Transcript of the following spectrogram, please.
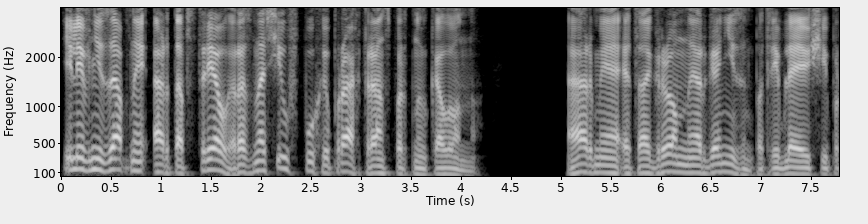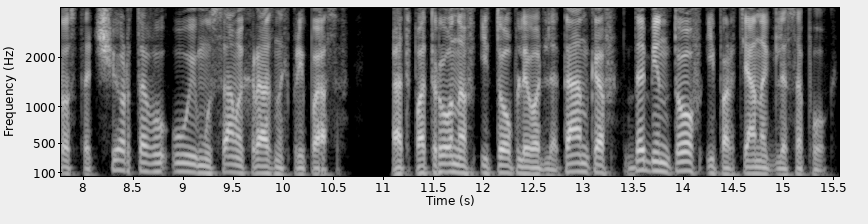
или внезапный артобстрел разносил в пух и прах транспортную колонну. Армия — это огромный организм, потребляющий просто чертову уйму самых разных припасов. От патронов и топлива для танков до бинтов и портянок для сапог.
